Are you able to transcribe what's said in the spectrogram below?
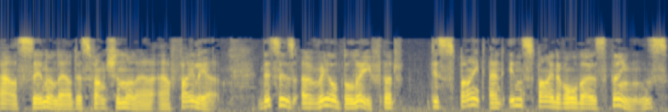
our sin and our dysfunction and our, our failure. This is a real belief that despite and in spite of all those things,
